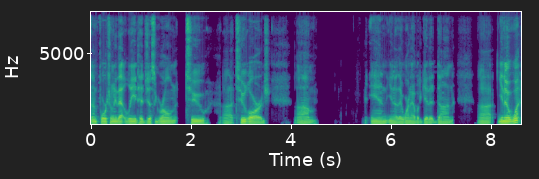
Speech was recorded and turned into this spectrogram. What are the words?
unfortunately that lead had just grown too uh, too large, um, and you know they weren't able to get it done. Uh, you know, one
